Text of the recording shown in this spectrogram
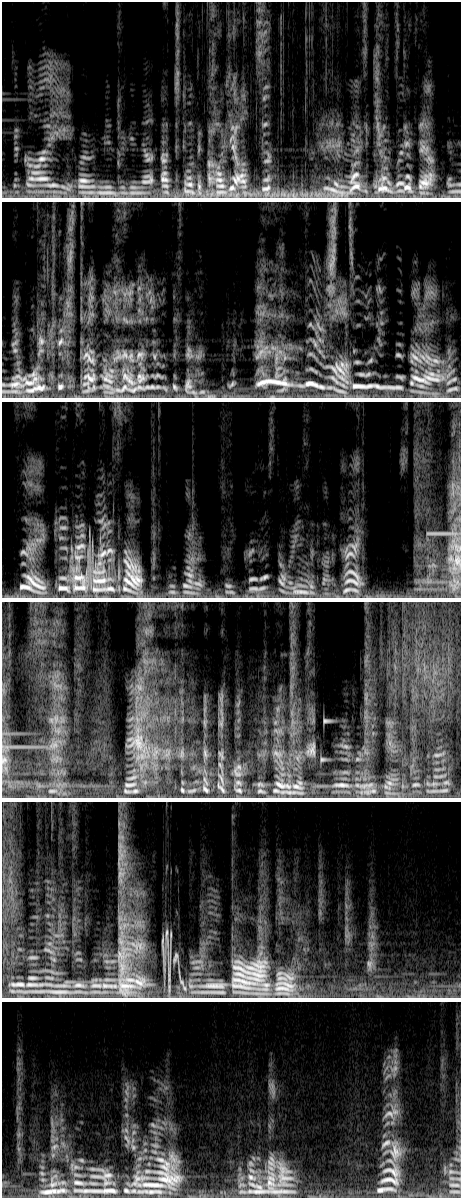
めっちゃ可愛いこれ水着にあ、あちょっと待って、鍵熱っ？マジ気をつけて。え、ね置いてきたの？何も持ってきてない貴重品だから。熱い携帯壊れそうわかる。一回出した方がいい説ある。はい。暑い。ね。うろうろ。で、これ見て。すごくない？これがね、水風呂で、ビタミンパワー5。アメリカの、本気でこれやあれ見た。わかるかな？ね。これ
